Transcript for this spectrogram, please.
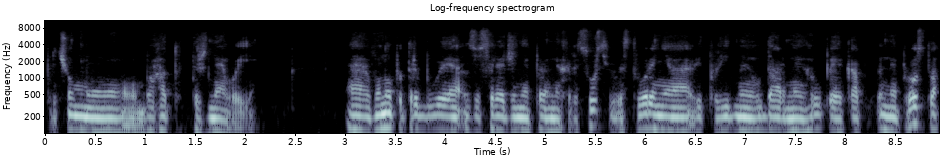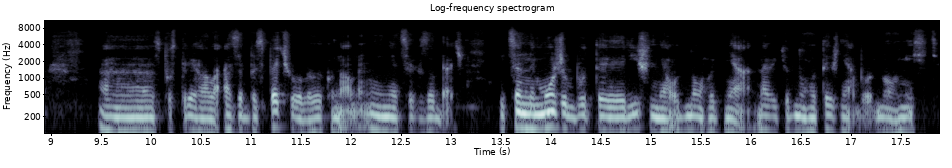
причому багатотижневої. Е, Воно потребує зосередження певних ресурсів і створення відповідної ударної групи, яка б не просто е, спостерігала, а забезпечувала виконання цих задач. І це не може бути рішення одного дня, навіть одного тижня або одного місяця.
